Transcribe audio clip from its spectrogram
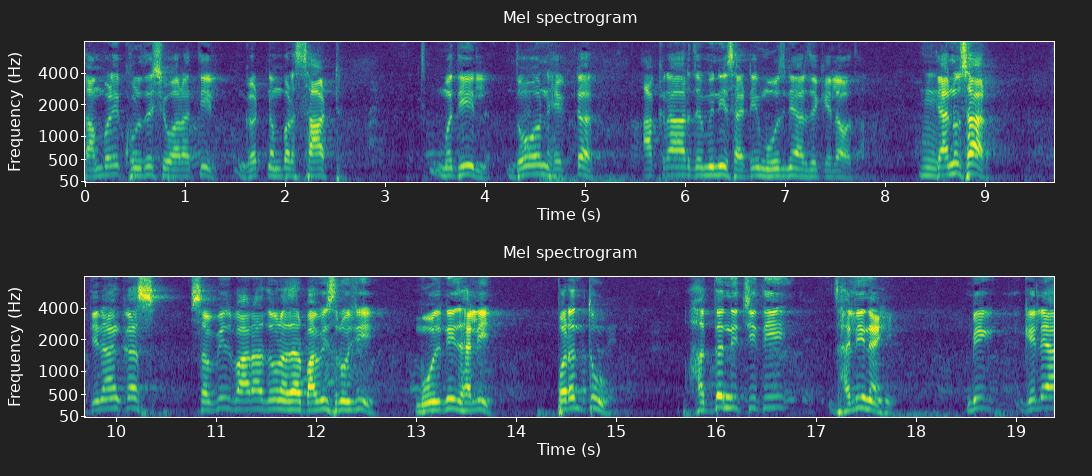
तांबळे खुर्द शिवारातील गट नंबर साठ मधील दोन हेक्टर अकरा आर जमिनीसाठी मोजणी अर्ज केला होता. त्यानुसार दिनांक सव्वीस बारा दोन हजार बावीस रोजी मोजणी झाली परंतु हद्द निश्चिती झाली नाही. मी गेल्या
